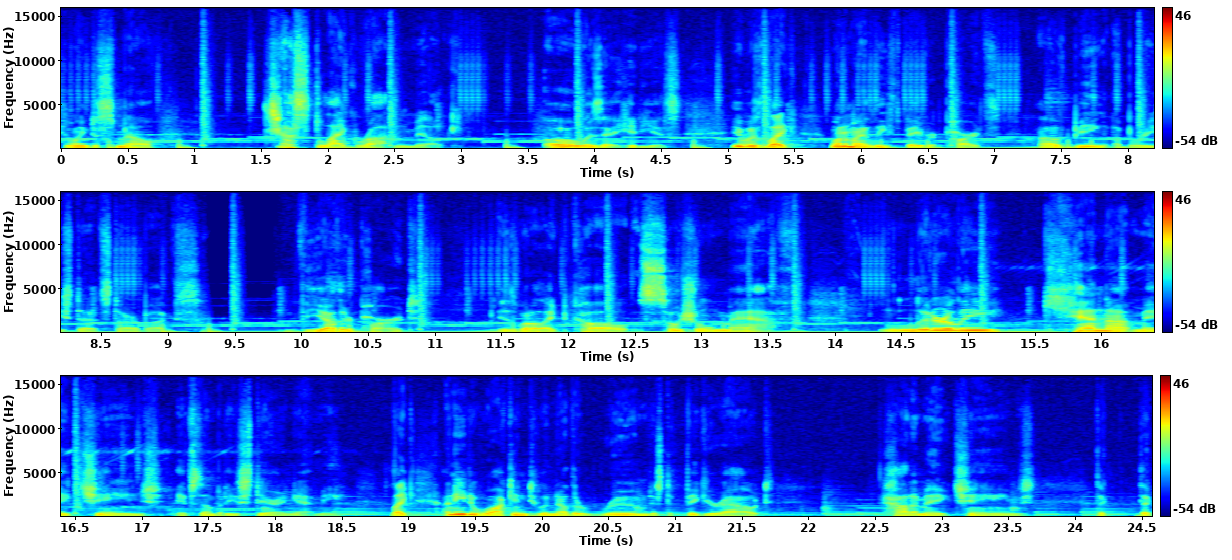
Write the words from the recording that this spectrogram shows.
going to smell just like rotten milk. Oh, was that hideous. It was like one of my least favorite parts of being a barista at Starbucks. The other part is what I like to call social math. Literally cannot make change if somebody's staring at me. Like, I need to walk into another room just to figure out how to make change. The, the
